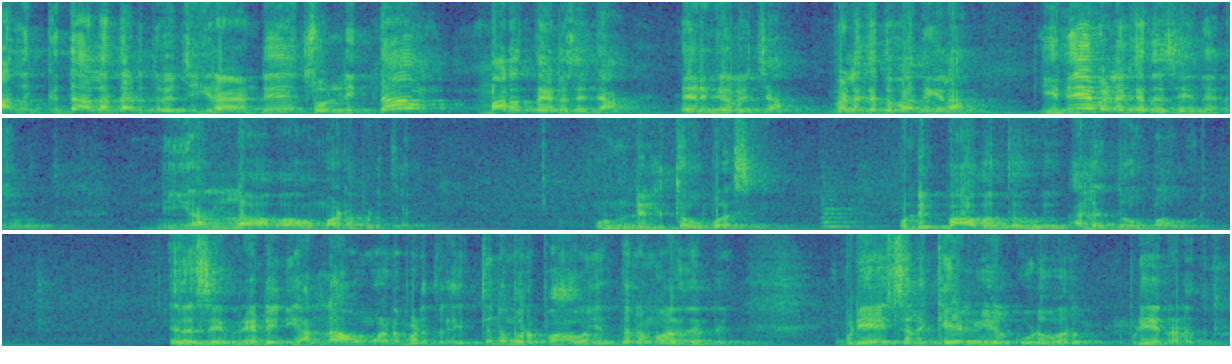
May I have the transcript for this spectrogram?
அதுக்கு தான் எல்லாம் தடுத்து வச்சுக்கிறான்ட்டு சொல்லித்தான் மரத்தை என்ன செஞ்சான்? நெருங்க வச்சான். விளக்கத்தை பார்த்தீங்களா இதே விளக்கத்தை சேர்ந்து என்ன சொல்லும் நீ அல்லாவை அவமானப்படுத்துற. ஒன்றில் தௌபா செய். ஒன்றில் பாவத்தை விடு. அல்ல தௌபா விடு எதை செய்வது நீ அல்லாஹ் அவமானப்படுத்துற. எத்தனை முறை பாவம் எத்தனை முறை இதுண்டு இப்படியே சில கேள்விகள் கூட வரும். இப்படியே நடந்துட்டு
